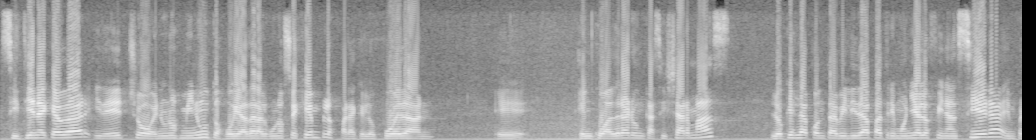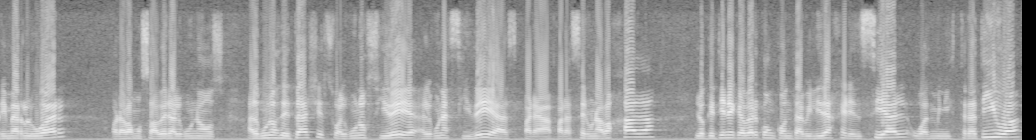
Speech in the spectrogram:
Si tiene que ver, y de hecho en unos minutos voy a dar algunos ejemplos para que lo puedan eh, encuadrar o encasillar más, lo que es la contabilidad patrimonial o financiera en primer lugar, ahora vamos a ver algunos, algunos detalles o algunas ideas para, para hacer una bajada, lo que tiene que ver con contabilidad gerencial o administrativa,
